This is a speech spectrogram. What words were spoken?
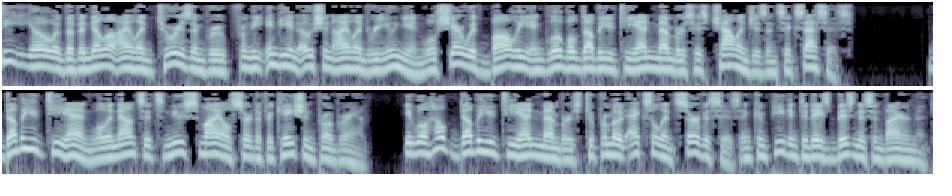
CEO of the Vanilla Island Tourism Group from the Indian Ocean Island Reunion will share with Bali and global WTN members his challenges and successes. WTN will announce its new SMILE certification program. It will help WTN members to promote excellent services and compete in today's business environment.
